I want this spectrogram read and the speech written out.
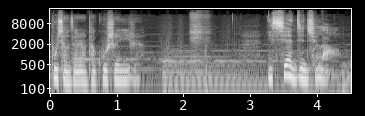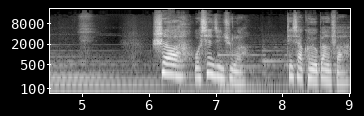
不想再让他孤身一人。你陷进去了。是啊，我陷进去了。殿下可有办法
